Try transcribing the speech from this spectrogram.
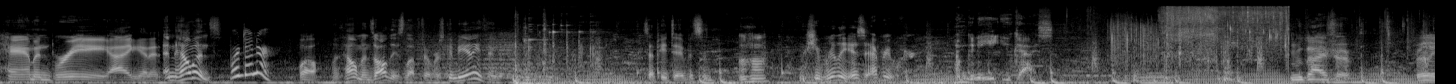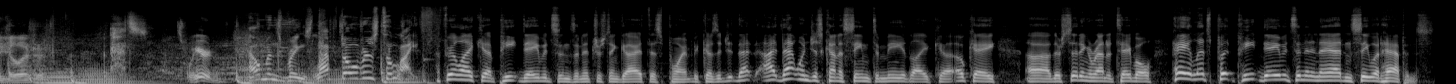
Ham and Bree. I get it. And Hellmann's. we're dinner. Well, with Hellmann's, all these leftovers can be anything. Is that Pete Davidson? Uh huh. He really is everywhere. I'm gonna eat you guys. You guys are really delicious. That's weird. Hellmann's brings leftovers to life. I feel like uh, Pete Davidson's an interesting guy at this point because it, that I, that one just kind of seemed to me like uh, okay, uh, they're sitting around a table. Hey, let's put Pete Davidson in an ad and see what happens.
